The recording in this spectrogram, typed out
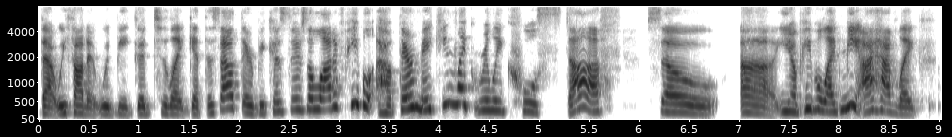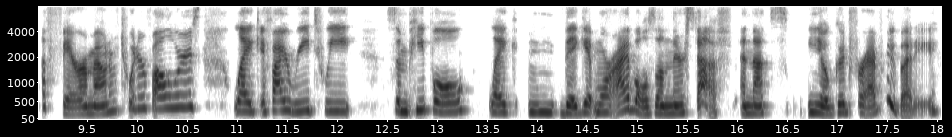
that we thought it would be good to like get this out there because there's a lot of people out there making like really cool stuff. So uh, you know, people like me, I have like a fair amount of Twitter followers. Like if I retweet some people, like they get more eyeballs on their stuff, and that's you know good for everybody.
